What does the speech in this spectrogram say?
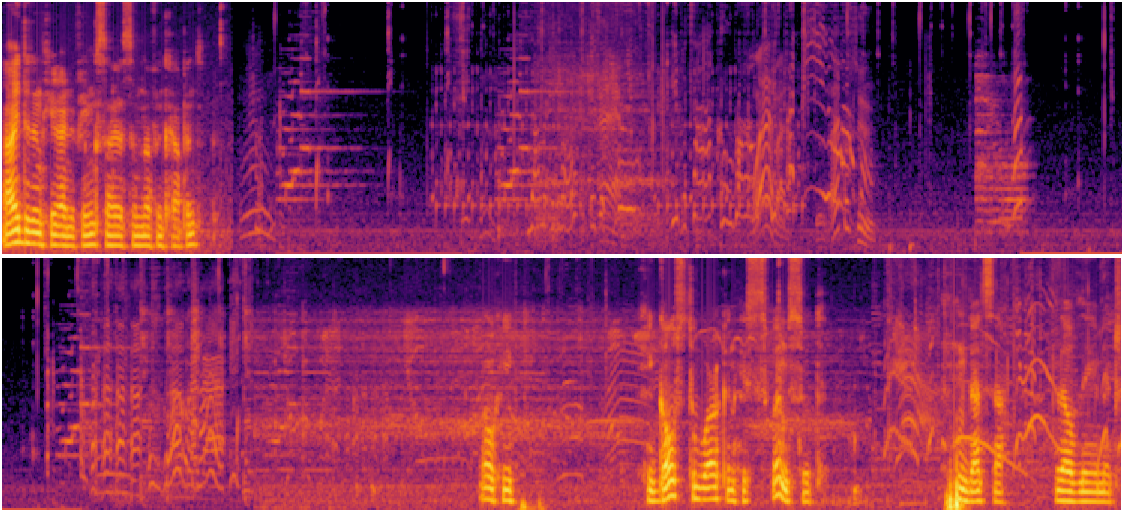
I didn't hear anything, so I assume nothing happened. Oh, he he goes to work in his swimsuit. That's a lovely image.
